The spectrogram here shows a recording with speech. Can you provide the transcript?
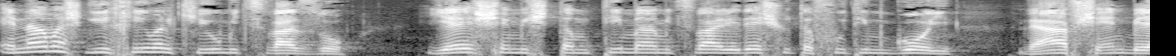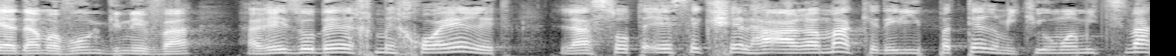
אינם משגיחים על קיום מצווה זו. יש שמשתמטים מהמצווה על ידי שותפות עם גוי, ואף שאין בידם עוון גניבה, הרי זו דרך מכוערת לעשות עסק של הערמה כדי להיפטר מקיום המצווה.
